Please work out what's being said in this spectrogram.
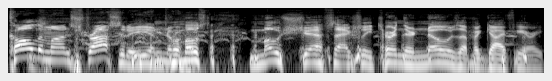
Called a monstrosity and No, most most chefs actually turn their nose up at Guy Fieri.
